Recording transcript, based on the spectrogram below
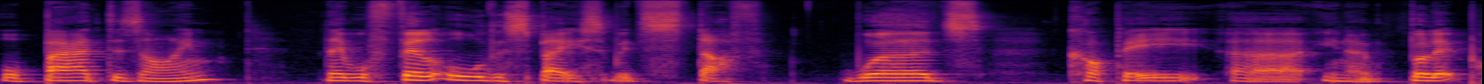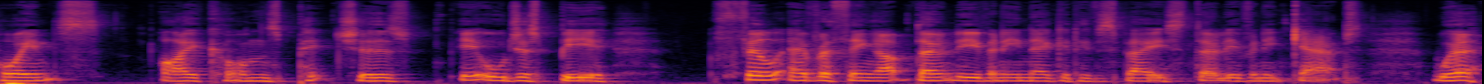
or bad design, they will fill all the space with stuff, words, copy, uh, you know, bullet points, icons, pictures. It will just be fill everything up. Don't leave any negative space. Don't leave any gaps. Where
